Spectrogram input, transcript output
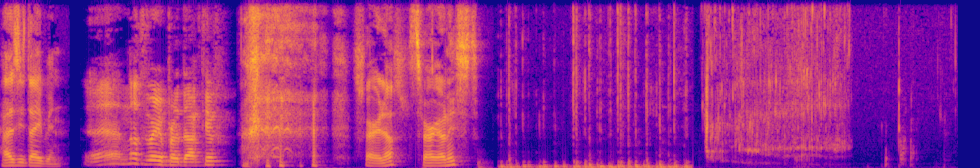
How's your day been? Uh, not very productive. Fair enough. It's very honest.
